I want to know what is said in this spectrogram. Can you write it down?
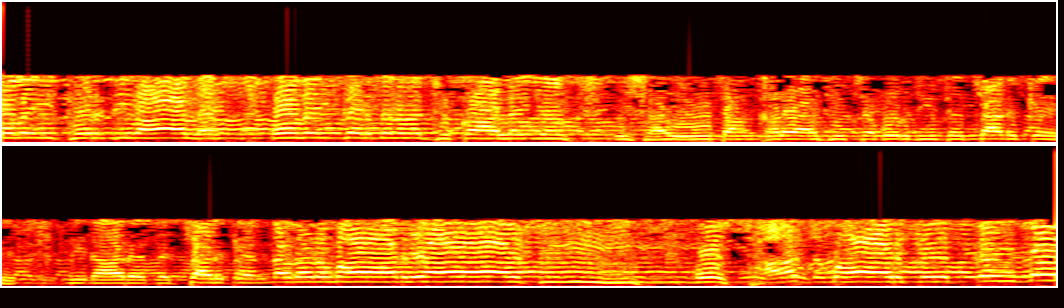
اوے ہی پھر دیوال اوے گردنا جھکا لیا عیسائی اٹھا کھڑیا سی چبر جی تے چڑھ کے، مینارے تے چڑھ کے نظر ماریا سی۔ او سات مار کے کہندا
